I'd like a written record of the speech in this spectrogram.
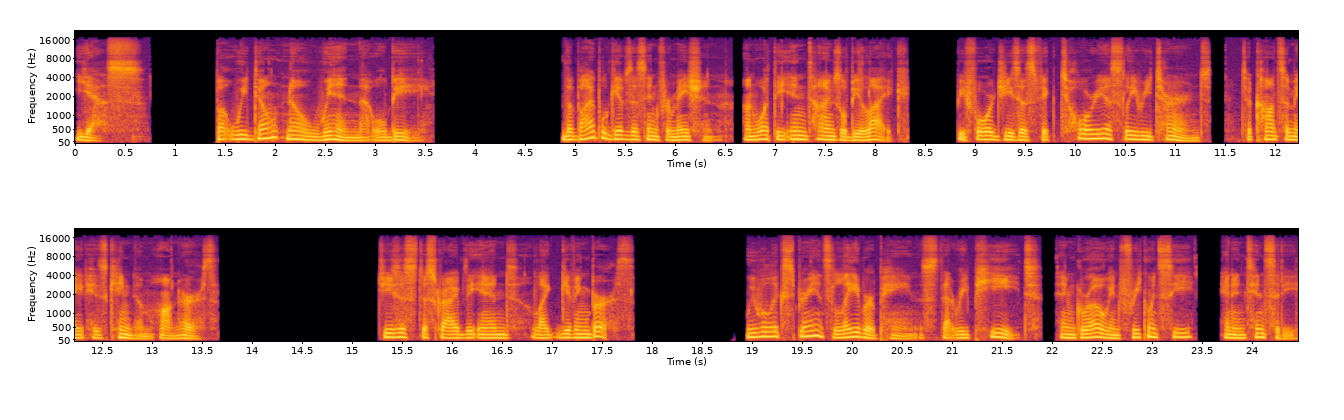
Yes, but we don't know when that will be. The Bible gives us information on what the end times will be like before Jesus victoriously returns to consummate his kingdom on earth. Jesus described the end like giving birth. We will experience labor pains that repeat and grow in frequency and intensity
